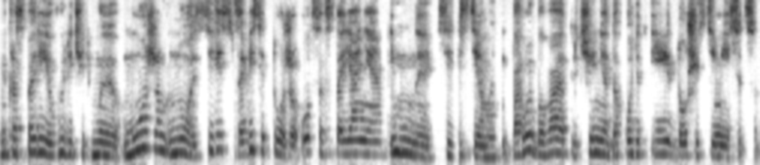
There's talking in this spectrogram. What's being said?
Микроспорию вылечить мы можем, но здесь зависит тоже от состояния иммунной системы. Порой бывает лечение доходит и до 6 месяцев.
